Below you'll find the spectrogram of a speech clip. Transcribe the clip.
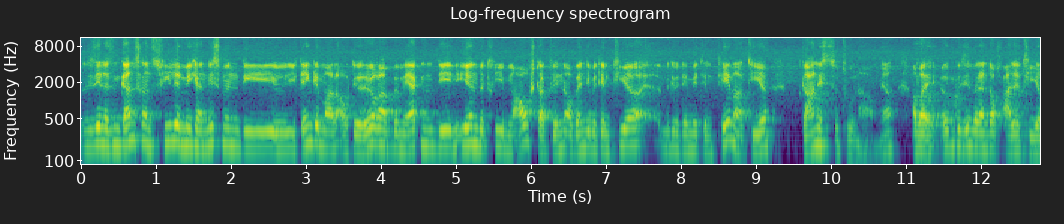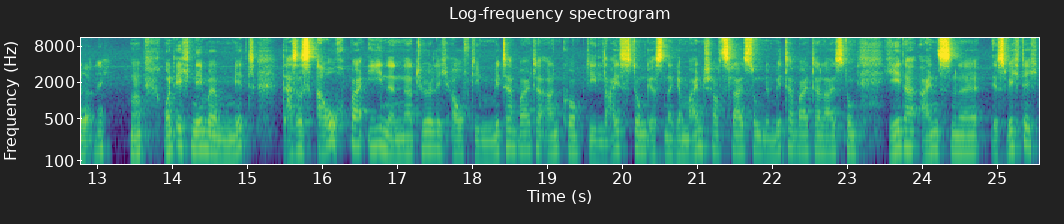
Sie sehen, das sind ganz, ganz viele Mechanismen, die ich denke mal auch die Hörer bemerken, die in ihren Betrieben auch stattfinden, auch wenn sie mit dem Tier, mit dem, mit dem Thema Tier gar nichts zu tun haben. Ja? Aber mhm. irgendwie sind wir dann doch alle Tiere, nicht? Hm? Und ich nehme mit, dass es auch bei Ihnen natürlich auf die Mitarbeiter ankommt. Die Leistung ist eine Gemeinschaftsleistung, eine Mitarbeiterleistung. Jeder Einzelne ist wichtig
